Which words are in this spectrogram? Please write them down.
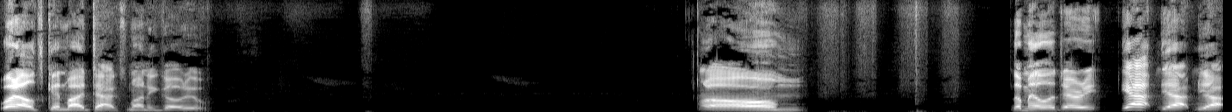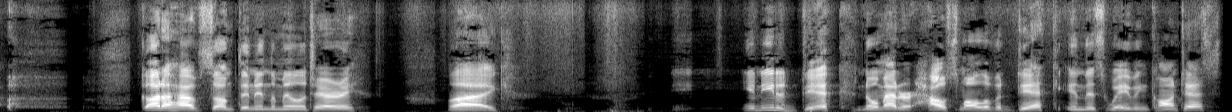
What else can my tax money go to? Um, the military. Yeah, yeah, yeah. Gotta have something in the military. Like, you need a dick, no matter how small of a dick, in this waving contest.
